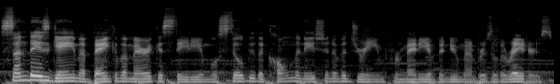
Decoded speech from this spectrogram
Sunday's game at Bank of America Stadium will still be the culmination of a dream for many of the new members of the Raiders.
